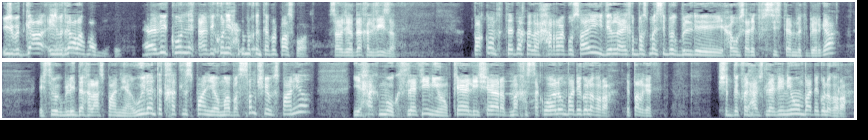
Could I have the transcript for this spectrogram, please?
يجبد كاع يجبد كاع la famille هذه يكون هذه يكون يحكمك أنت بالباسبور. ça veut dire داخل فيزا. par contre أنت داخل حراك وصاي يدير عليك البصمه يسيبك باللي يحوس عليك في ال système الكبير كاع يسيبك باللي داخل على أسبانيا. وإلا أنت دخلت لأسبانيا وما بصمتش في أسبانيا يحكموك 30 يوم. كالي شارب ما خصك والو من بعد يقول لك روح يطلقك. يشدك في الحبس 30 يوم بعد يقول لك روح.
